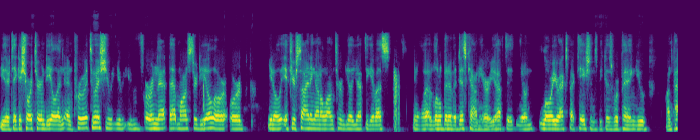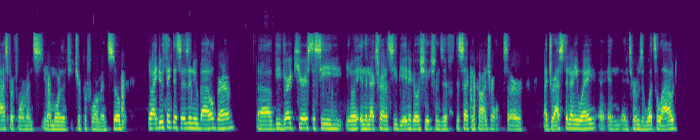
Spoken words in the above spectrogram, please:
either take a short term deal and, and prove it to us you, you you've earned that that monster deal, or or you know, if you're signing on a long-term deal, you have to give us, you know, a little bit of a discount here. You have to, you know, lower your expectations because we're paying you on past performance, you know, more than future performance. So, you know, I do think this is a new battleground. Uh, be very curious to see, you know, in the next round of CBA negotiations if the second contracts are addressed in any way in, in terms of what's allowed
